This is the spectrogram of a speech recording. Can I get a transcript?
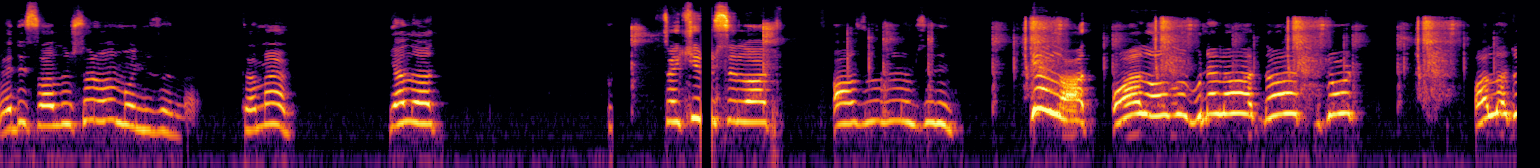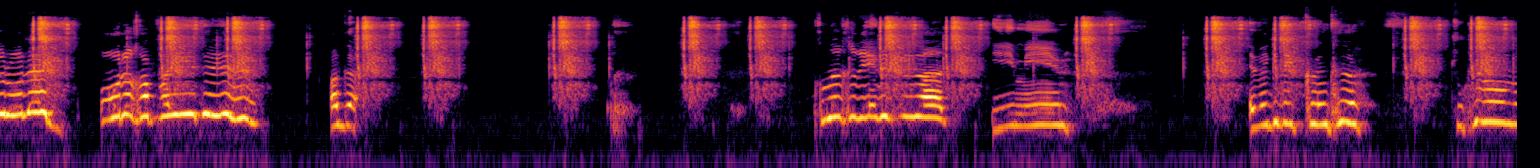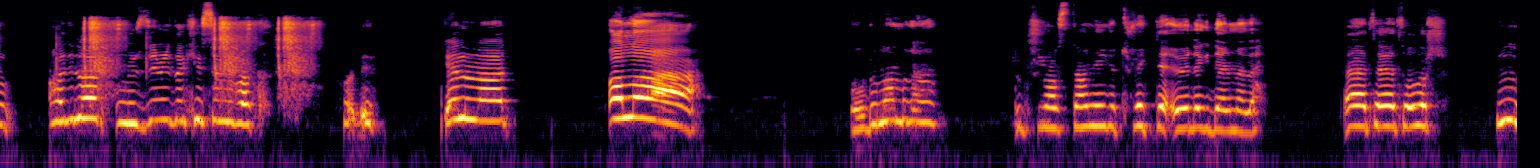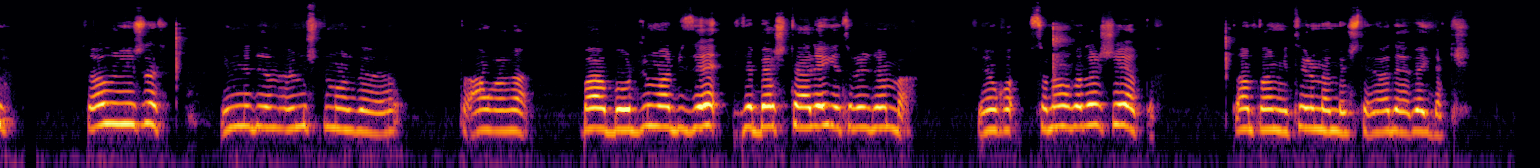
Hadi saldırsan oğlum oyun üzerine. Tamam. Gel lan. Sen kimsin lan? Ağzını senin. Gel lan. Oğlum bu ne lan? Lan dur. Allah dur o ne? Orada kafayı yedi. Aga. Kulak kırıyormuşsun lan. İyi miyim? Eve gidelim kanka. Çok iyi oldum. Hadi lan müziğimiz de kesin bir bak. Hadi. Gelin lan. Allah. Oldu lan buna. Dur şunu hastaneye götürmek de öyle gidelim eve. Evet evet olur. Huh. Sağ olun gençler. Yemin ediyorum ölmüştüm orada. Tamam kanka. Bak borcum var bize. Bize 5 TL getireceğim bak. Sen, sana o kadar şey yaptık. Tamam tamam getiririm ben 5 TL. Hadi eve gidelim.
